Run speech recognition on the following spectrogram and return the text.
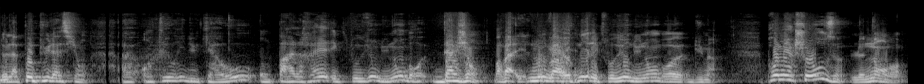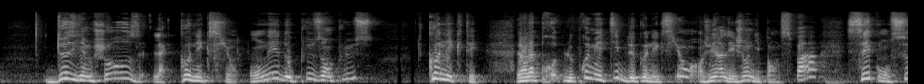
de la population. Euh, en théorie du chaos, on parlerait explosion du nombre d'agents. Enfin, on va retenir explosion du nombre d'humains. Première chose, le nombre. Deuxième chose, la connexion. On est de plus en plus connecté. Alors le premier type de connexion, en général les gens n'y pensent pas, c'est qu'on se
